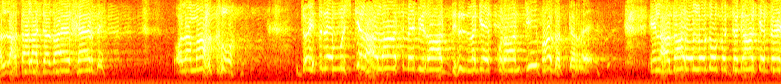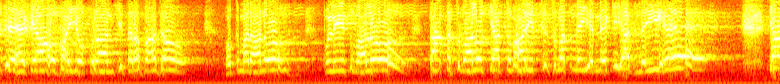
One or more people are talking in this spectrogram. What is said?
اللہ تعالیٰ جزائے خیر دے۔ علماء کو جو اتنے مشکل حالات میں بھی رات دل لگے قرآن کی حفاظت کر رہے ان ہزاروں لوگوں کو جگا کے بیٹھے ہیں کہ آؤ بھائیو قرآن کی طرف آ جاؤ۔ حکمرانوں پولیس والوں طاقت والوں کیا تمہاری قسمت میں یہ نیکیات نہیں ہے کیا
